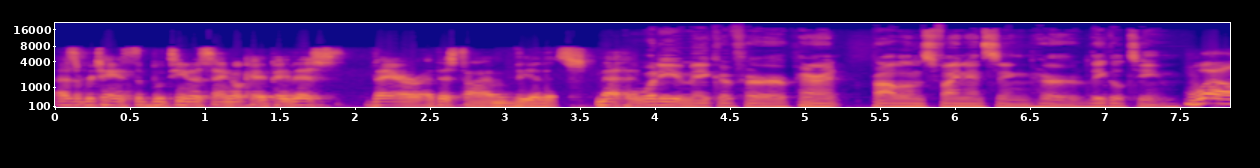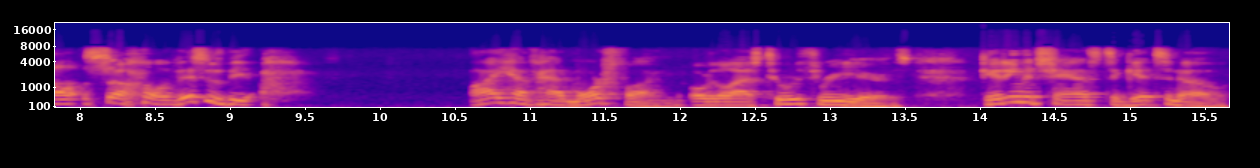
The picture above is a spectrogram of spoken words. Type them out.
as it pertains to Butina saying, okay, pay this there at this time via this method. What do you make of her apparent problems financing her legal team? Well, so this is the I have had more fun over the last two or three years getting the chance to get to know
